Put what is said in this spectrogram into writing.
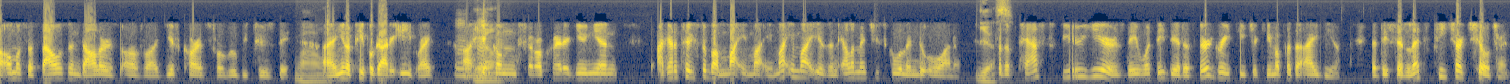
almost a thousand dollars of uh, gift cards for Ruby Tuesday. Wow. And you know, people got to eat, right? Uh, Mhm. Hickam Federal Credit Union. I got to tell you something about Maemae. Ma'i Ma'i is an elementary school in Nu'uanu. Yes. For the past few years, they what they did, a third grade teacher came up with the idea that they said, let's teach our children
